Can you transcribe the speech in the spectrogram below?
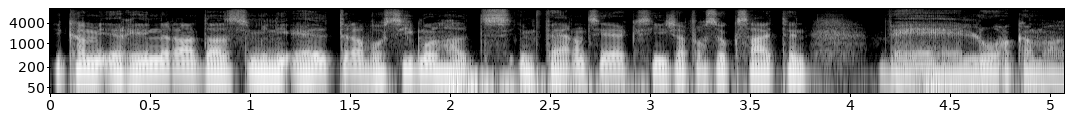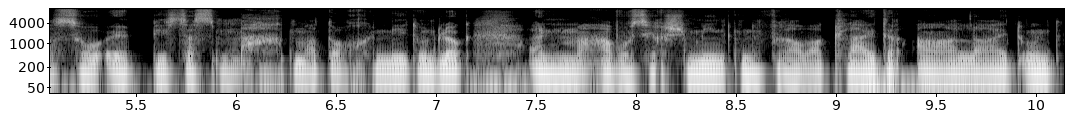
ich kann mich erinnern, dass meine Eltern, wo Simon halt im Fernseher war, einfach so gesagt haben, weh, schau mal, so etwas, das macht man doch nicht. Und schau, ein Mann, der sich schminkt und Frauenkleider anlegt. Und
